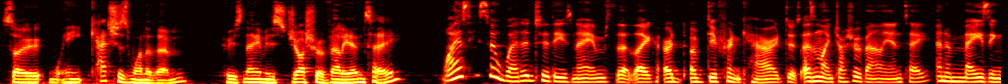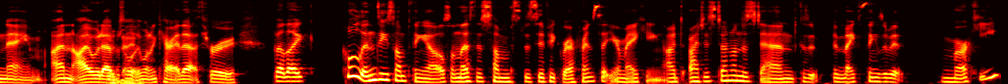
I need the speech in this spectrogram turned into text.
So when he catches one of them, whose name is Joshua Valiente, Why is he so wedded to these names that like are of different characters? As in like Joshua Valiente, an amazing name, and I would absolutely want to carry that through. But like Call Lindsay something else unless there's some specific reference that you're making. I, I just don't understand because it, it makes things a bit murky.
